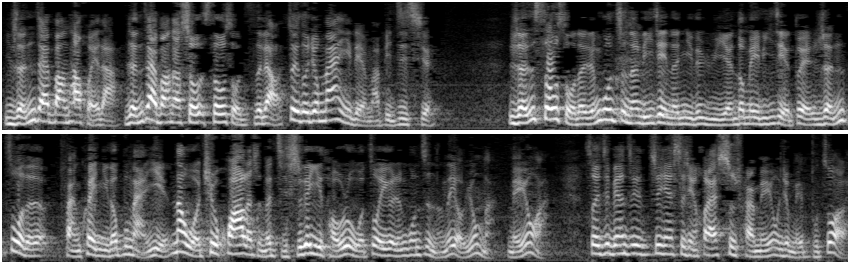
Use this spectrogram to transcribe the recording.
人在帮他回答，人在帮他搜搜索资料，最多就慢一点嘛，比机器。人搜索的人工智能理解的你的语言都没理解对，人做的反馈你都不满意，那我去花了什么几十个亿投入，我做一个人工智能的有用吗？没用啊。所以这边这这件事情后来试出来没用就没不做了。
